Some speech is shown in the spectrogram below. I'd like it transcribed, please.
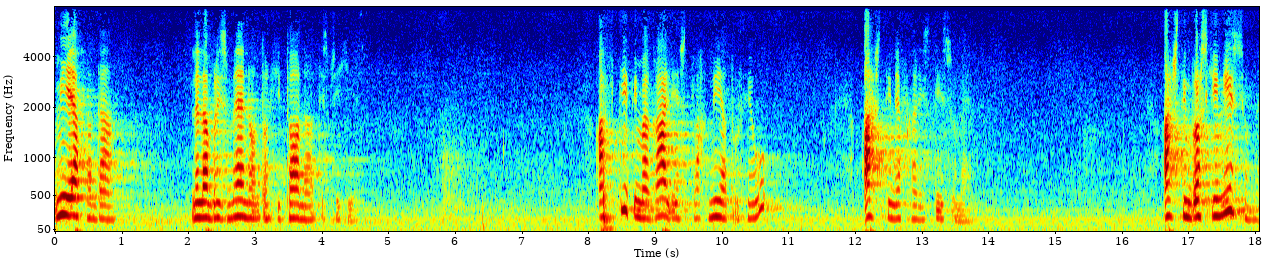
μη έχοντα λελαμπρισμένον τον χιτώνα της ψυχής αυτή τη μεγάλη εσπλαχνία του Θεού ας την ευχαριστήσουμε. Ας την προσκυνήσουμε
